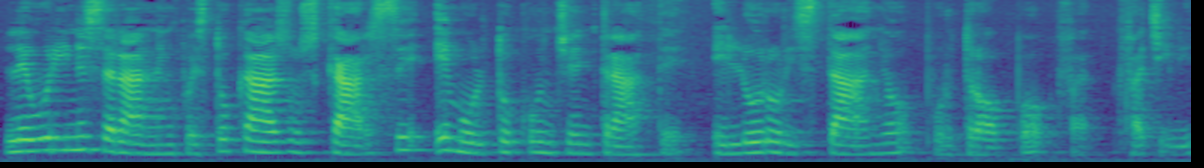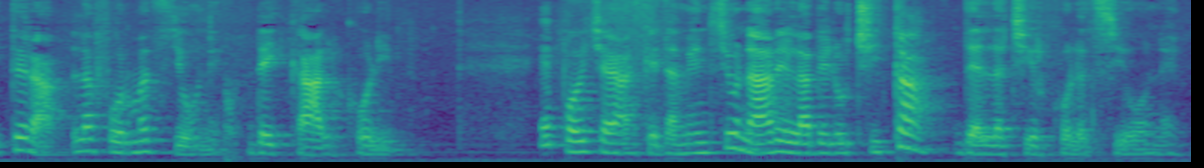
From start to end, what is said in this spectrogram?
Le urine saranno in questo caso scarse e molto concentrate e il loro ristagno purtroppo fa- faciliterà la formazione dei calcoli. E poi c'è anche da menzionare la velocità della circolazione.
